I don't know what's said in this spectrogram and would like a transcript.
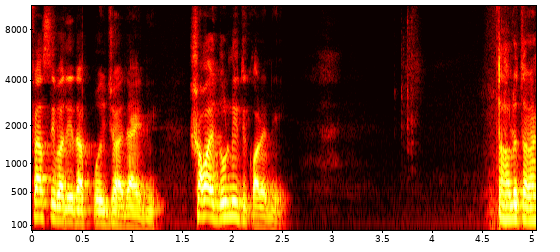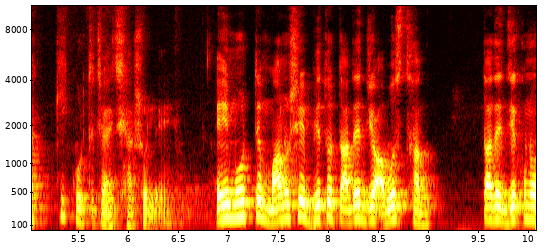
ফ্যাসিবাদী, তার পরিচয় দেয়নি। সবাই দুর্নীতি করেনি। তাহলে তারা কি করতে চাইছে আসলে? এই মুহূর্তে মানুষের ভেতর তাদের যে অবস্থান, তাদের যে কোনো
